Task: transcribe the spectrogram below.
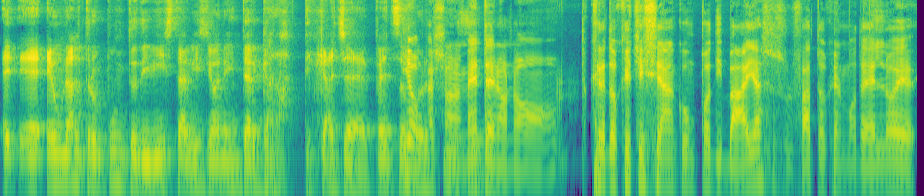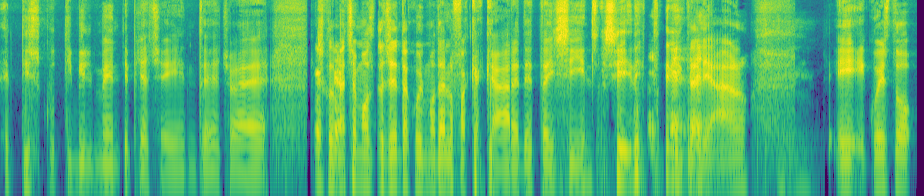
è, è, è un altro punto di vista visione intergalattica? Cioè penso io personalmente non ho credo che ci sia anche un po' di bias sul fatto che il modello è, è discutibilmente piacente cioè secondo me c'è molta gente a cui il modello fa cacare detta in sintesi detta in italiano. E, e questo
